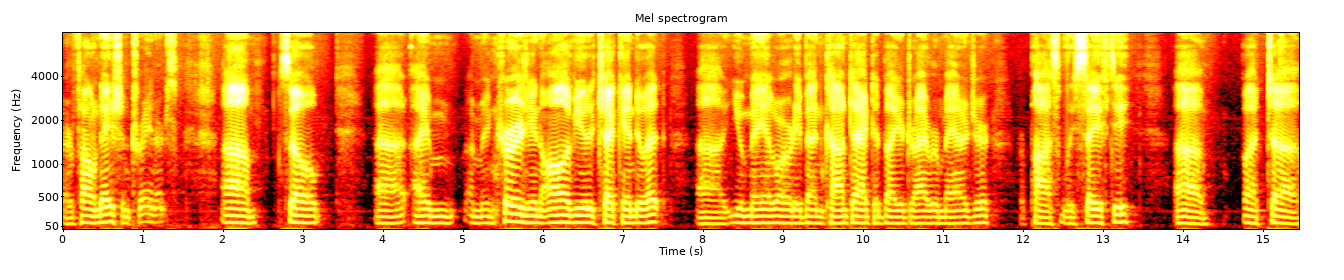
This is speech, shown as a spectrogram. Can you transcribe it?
our foundation trainers. Um, so uh, I'm, I'm encouraging all of you to check into it. Uh, you may have already been contacted by your driver manager or possibly safety, uh, but uh,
